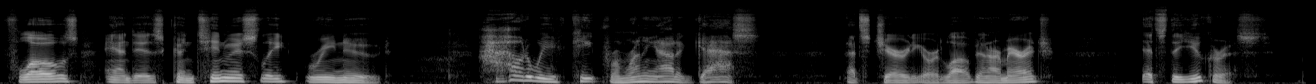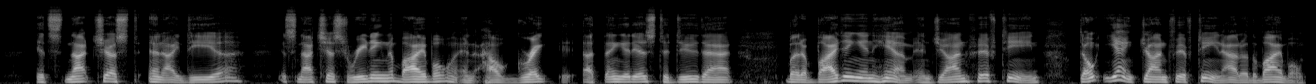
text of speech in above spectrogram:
flows and is continuously renewed. How do we keep from running out of gas? That's charity or love in our marriage. It's the Eucharist. It's not just an idea. It's not just reading the Bible and how great a thing it is to do that, but abiding in Him in John 15. Don't yank John 15 out of the Bible.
